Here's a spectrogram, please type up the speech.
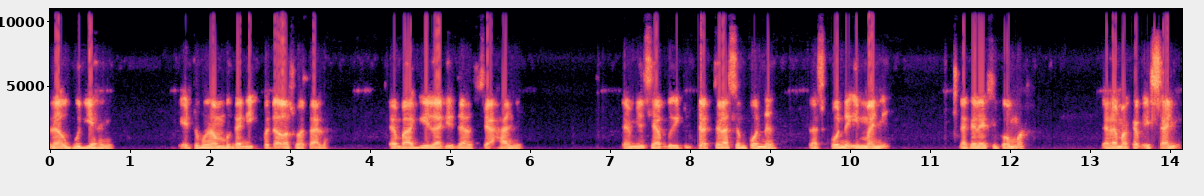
dalam ubudiahnya. Iaitu menghambakan diri kepada Allah SWT dan bahagialah dia dalam setiap halnya. Dan bila siapa itu telah, telah sempurna telah sempurna imannya dan keadaan istiqomah dalam makam ihsannya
